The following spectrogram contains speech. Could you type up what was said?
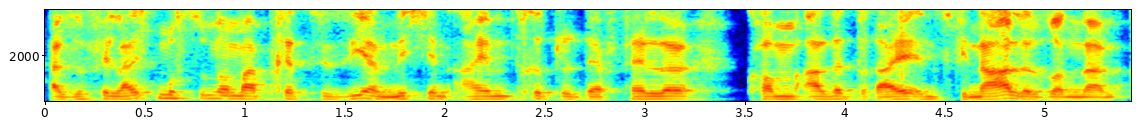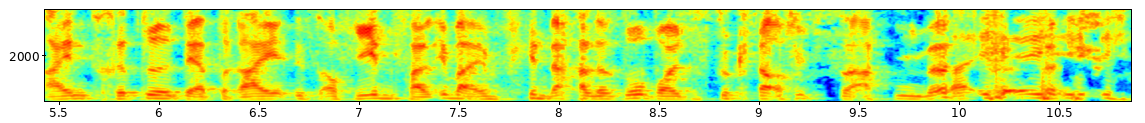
Also vielleicht musst du noch mal präzisieren, nicht in einem Drittel der Fälle kommen alle drei ins Finale, sondern ein Drittel der drei ist auf jeden Fall immer im Finale. So wolltest du, glaube ich, sagen. Ne? Ich, ich, ich,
